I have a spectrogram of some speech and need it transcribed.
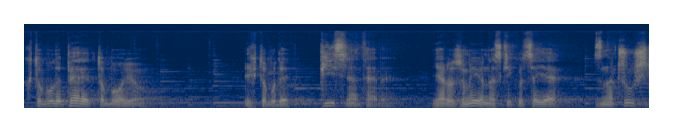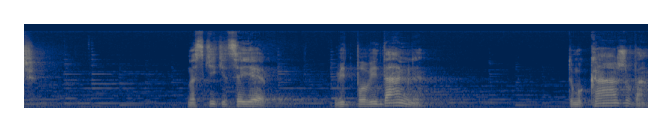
хто буде перед тобою і хто буде після тебе, я розумію, наскільки це є значуще, наскільки це є відповідальне. Тому кажу вам,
